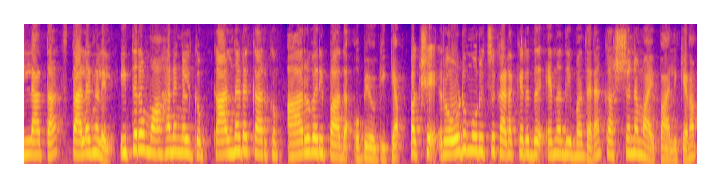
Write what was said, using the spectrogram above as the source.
ഇല്ലാത്ത സ്ഥലങ്ങളിൽ ഇത്തരം വാഹനങ്ങൾക്കും കാൽനടക്കാർക്കും ആറുവരി പാത ഉപയോഗിക്കാം. പക്ഷേ റോഡ് മുറിച്ചു കടക്കരുത് എന്ന നിബന്ധന കർശനമായി പാലിക്കണം.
